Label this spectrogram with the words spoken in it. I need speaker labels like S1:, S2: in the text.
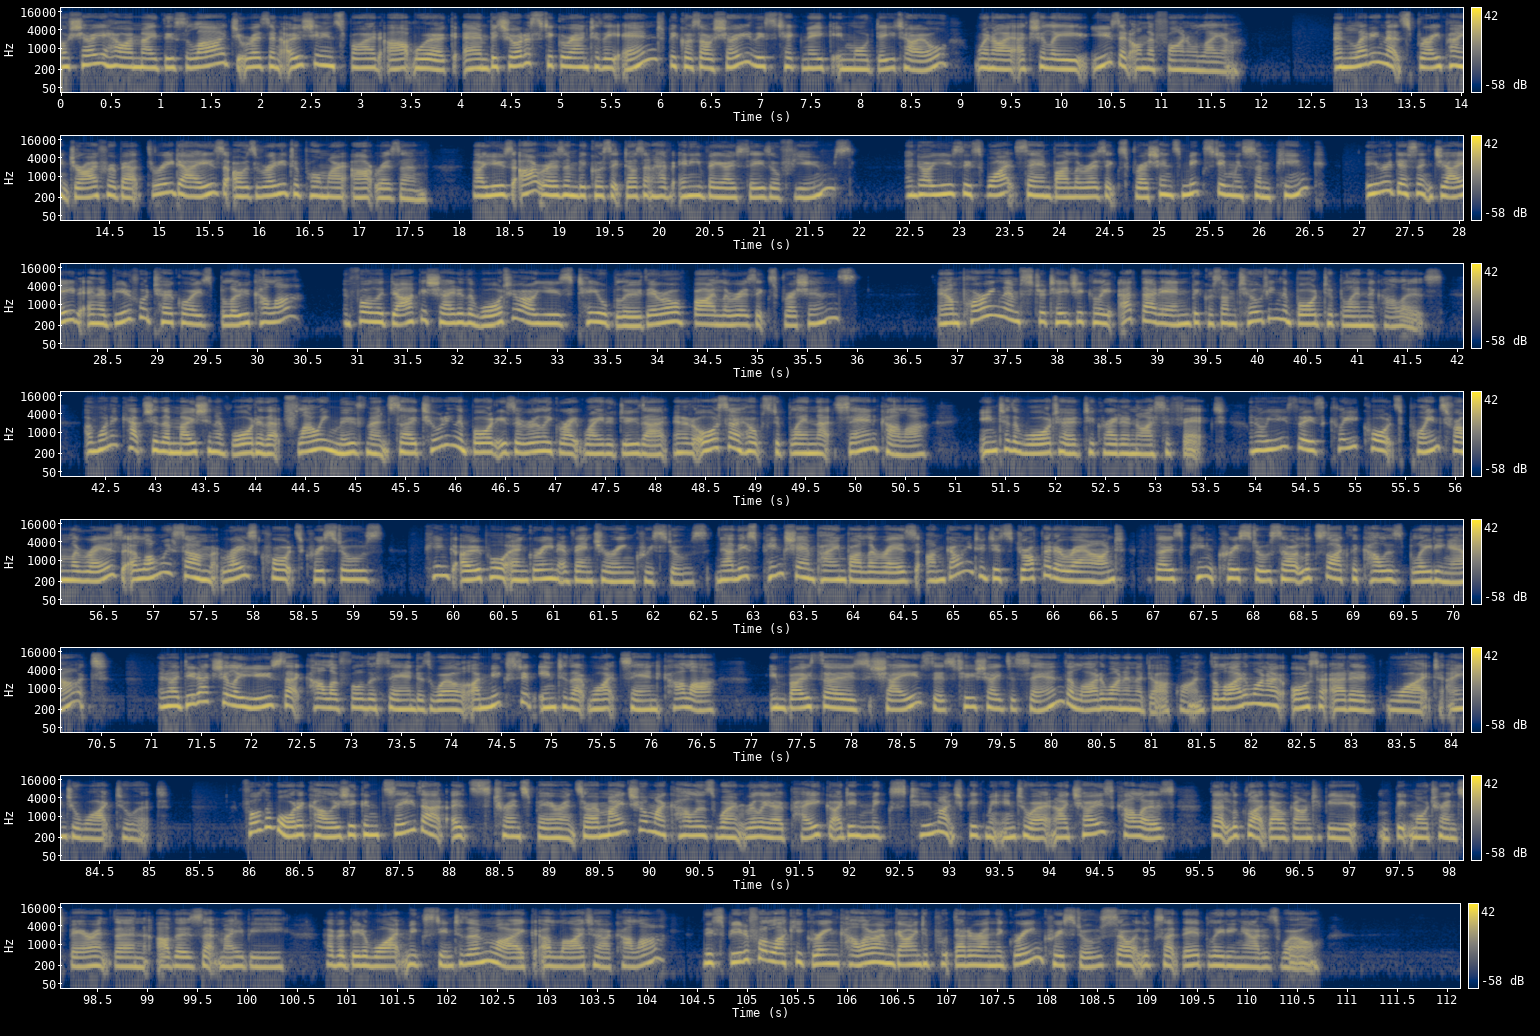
S1: I'll show you how I made this large resin ocean inspired artwork and be sure to stick around to the end because I'll show you this technique in more detail when I actually use it on the final layer. And letting that spray paint dry for about three days, I was ready to pour my art resin. I use art resin because it doesn't have any VOCs or fumes. And I use this white sand by Lerez Expressions mixed in with some pink iridescent jade and a beautiful turquoise blue colour. And for the darker shade of the water, I'll use teal blue. They're all by Lerez Expressions. And I'm pouring them strategically at that end because I'm tilting the board to blend the colours. I want to capture the motion of water, that flowing movement. So tilting the board is a really great way to do that. And it also helps to blend that sand colour into the water to create a nice effect. And I'll use these clear quartz points from Lerez along with some rose quartz crystals, pink opal and green aventurine crystals. Now this pink champagne by Lerez, I'm going to just drop it around those pink crystals so it looks like the colour's bleeding out. And I did actually use that colour for the sand as well. I mixed it into that white sand colour in both those shades, there's two shades of sand, the lighter one and the dark one. The lighter one, I also added white, angel white to it. For the watercolors, you can see that it's transparent. So I made sure my colors weren't really opaque. I didn't mix too much pigment into it. And I chose colors that looked like they were going to be a bit more transparent than others that maybe have a bit of white mixed into them, like a lighter color. This beautiful lucky green color, I'm going to put that around the green crystals so it looks like they're bleeding out as well.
